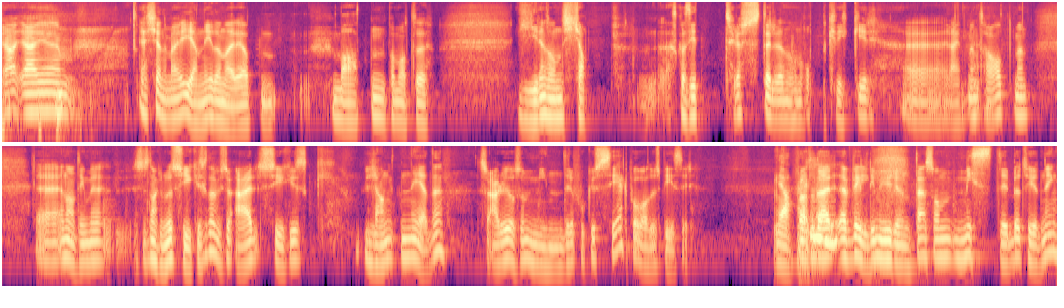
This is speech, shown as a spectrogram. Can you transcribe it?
Ja, jeg, eh, jeg kjenner meg igjen i den der at maten på en måte gir en sånn kjapp jeg skal si trøst, eller en sånn oppkvikker eh, rent mentalt. Men eh, en annen ting med Hvis du snakker om det psykiske, da, hvis du er psykisk langt nede, så er du jo også mindre fokusert på hva du spiser. Ja, For det er, det er veldig mye rundt deg som mister betydning.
